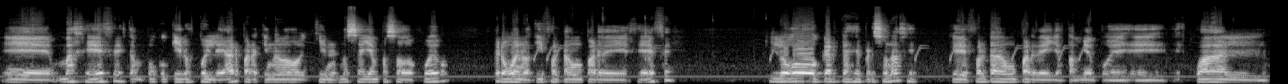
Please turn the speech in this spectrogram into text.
eh, más GFs, tampoco quiero spoilear para que no, quienes no se hayan pasado el juego. Pero bueno, aquí faltan un par de GFs. Y luego cartas de personajes que faltan un par de ellas también, pues eh, Squall,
